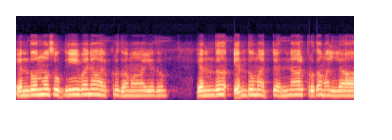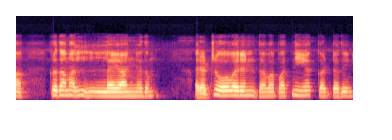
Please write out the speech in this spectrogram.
എന്തൊന്നു സുഗ്രീവനാൽ കൃതമായതും? എന്ത് എന്തു മറ്റെന്നാൽ കൃതമല്ല കൃതമല്ലയാഞ്ഞതും. രക്ഷോവരൻ തവ പത്നിയെ കട്ടതിൻ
